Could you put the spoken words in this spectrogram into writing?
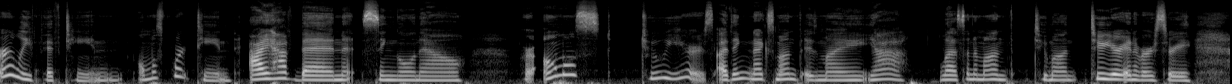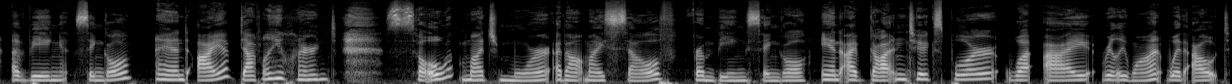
early 15 almost 14 I have been single now for almost 2 years. I think next month is my yeah less than a month two month two year anniversary of being single and I have definitely learned so much more about myself from being single. And I've gotten to explore what I really want without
